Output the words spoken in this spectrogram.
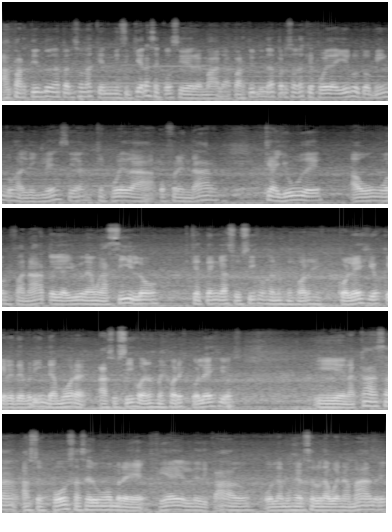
a partir de una persona que ni siquiera se considere mala, a partir de una persona que pueda ir los domingos a la iglesia, que pueda ofrendar, que ayude a un orfanato y ayude a un asilo, que tenga a sus hijos en los mejores colegios, que les brinde amor a, sus hijos en los mejores colegios y en la casa, a su esposa ser un hombre fiel, dedicado, o la mujer ser una buena madre,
